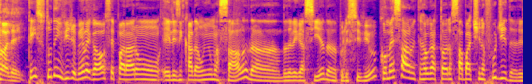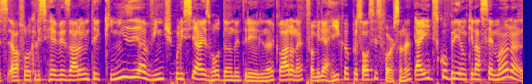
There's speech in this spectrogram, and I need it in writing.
Olha aí. Tem isso tudo em vídeo, é bem legal. Separaram eles em cada um em uma sala da, da delegacia, da Polícia Civil. Começaram o interrogatório sabatina fudida. Eles- ela falou que eles se revezaram entre 15 a 20 policiais rodando entre eles, né? Claro, né? Família rica, o pessoal se esforça, né? E aí descobriram que na semana,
